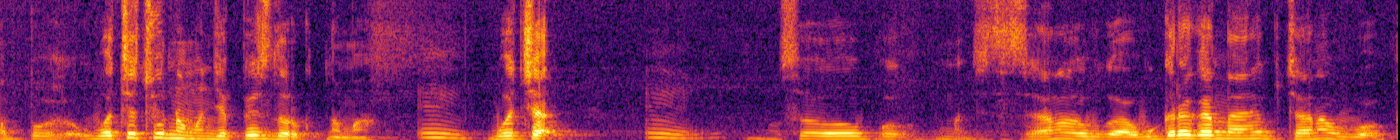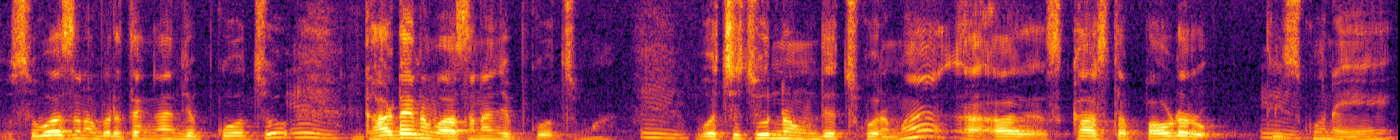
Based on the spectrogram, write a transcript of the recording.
ప- వచ్చ చూర్ణం అని చెప్పేసి దొరుకుతుందమ్మా. మ్మ్. వచ్చ. సో మంచి చాలా ఉగ- ఉగ్రగంధాన్ని చాలా సువాసన భరితంగా అని చెప్పుకోవచ్చు. ఘాటైన వాసన అని చెప్పుకోవచ్చు అమ్మా వచ్చి చూర్ణం ఆ కాస్త పౌడరు తీసుకొని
